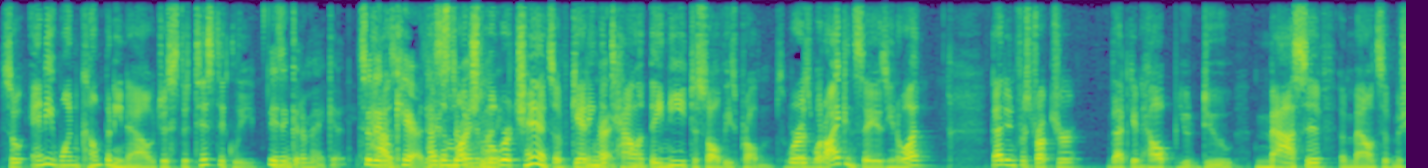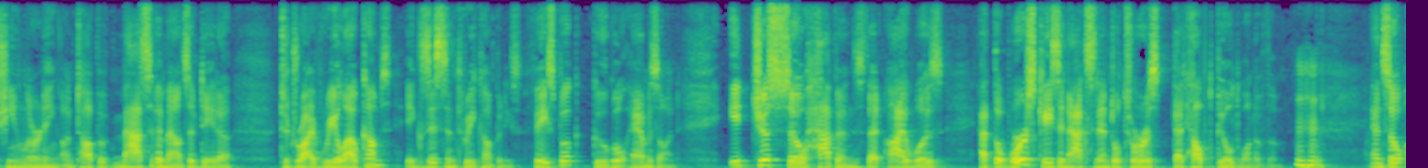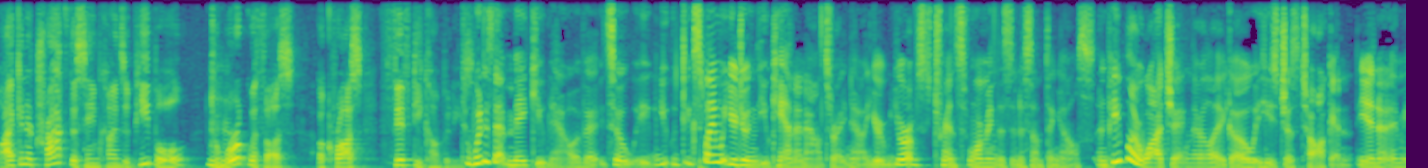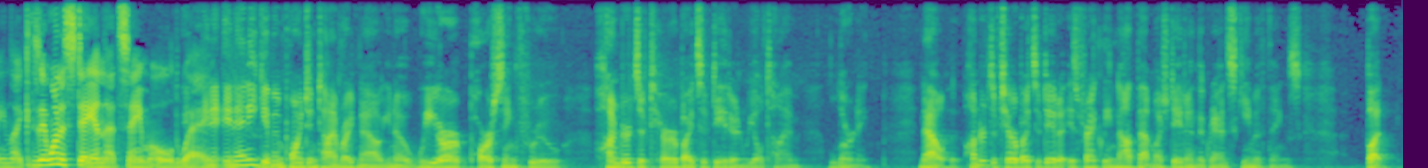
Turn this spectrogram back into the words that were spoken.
So any one company now, just statistically, isn't going to make it. So they has, don't care. They're has a much lower chance of getting right. the talent they need to solve these problems. Whereas what I can say is, you know what, that infrastructure that can help you do massive amounts of machine learning on top of massive amounts of data to drive real outcomes exists in three companies Facebook, Google, Amazon. It just so happens that I was, at the worst case, an accidental tourist that helped build one of them. Mm-hmm. And so I can attract the same kinds of people to mm-hmm. work with us across 50 companies. So what does that make you now? So you, explain what you're doing that you can't announce right now. You're, you're obviously transforming this into something else. And people are watching. They're like, oh, he's just talking. You know what I mean? Like, they want to stay in that same old way. In, in any given point in time right now, you know, we are parsing through hundreds of terabytes of data in real time learning. Now, hundreds of terabytes of data is frankly not that much data in the grand scheme of things. But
